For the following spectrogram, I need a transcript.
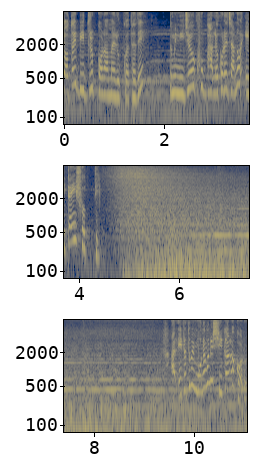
যতই বিদ্রুপ করো আমার রূপকথা দি তুমি নিজেও খুব ভালো করে জানো এটাই সত্যি। আর এটা তুমি মনে মনে স্বীকারও করো।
